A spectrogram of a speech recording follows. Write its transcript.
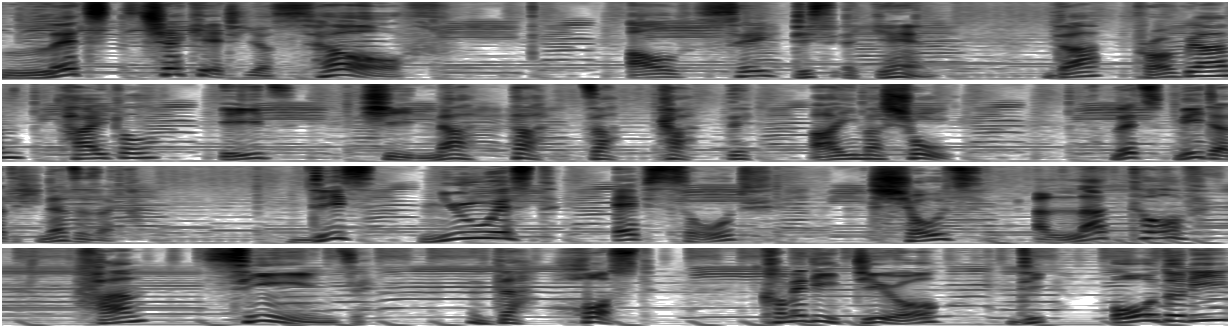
Let's check it yourself. I'll say this again. The program title is Hinata-zaka de aimashou. Let's meet at Hinata-zaka. This newest episode shows a lot of fun scenes. The host, comedy duo The Audrey,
